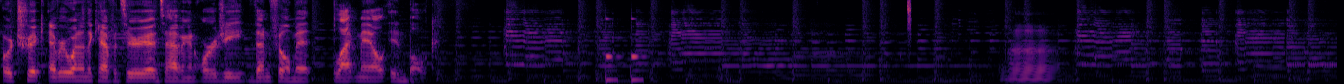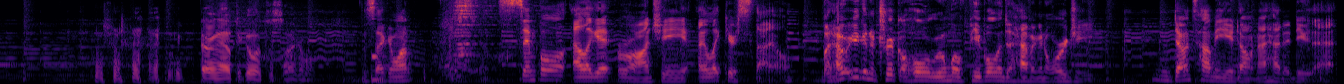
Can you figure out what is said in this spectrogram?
or trick everyone in the cafeteria into having an orgy, then film it, blackmail in bulk. Uh... I'm gonna have to go with the second one. The second one? Simple, elegant, raunchy. I like your style. But how are you gonna trick a whole room of people into having an orgy? Don't tell me you don't know how to do that.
